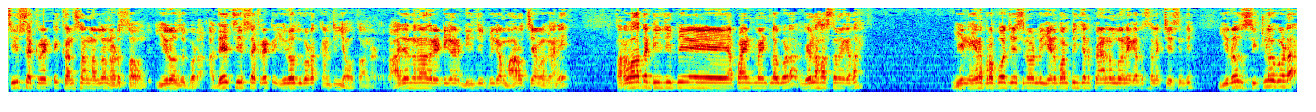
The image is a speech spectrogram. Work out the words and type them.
చీఫ్ సెక్రటరీ కన్సర్న్లో నడుస్తా ఉంది. ఈ రోజు కూడా. అదే చీఫ్ సెక్రటరీ ఈ రోజు కూడా కంటిన్యూ అవుతా ఉన్నాడు. రాజేంద్రనాథ్ రెడ్డి గారు డీజీపీగా మారొచ్చేమో గాని తర్వాత డీజీపీ అపాయింట్మెంట్లో కూడా వీళ్ళ హస్తమే కదా. ఈయన ఈయన ప్రపోజ్ చేసిన వాళ్ళు ఈయన పంపించిన ప్యానెల్లోనే కదా సెలెక్ట్ చేసింది. ఈరోజు సిట్లో సిట్లో కూడా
